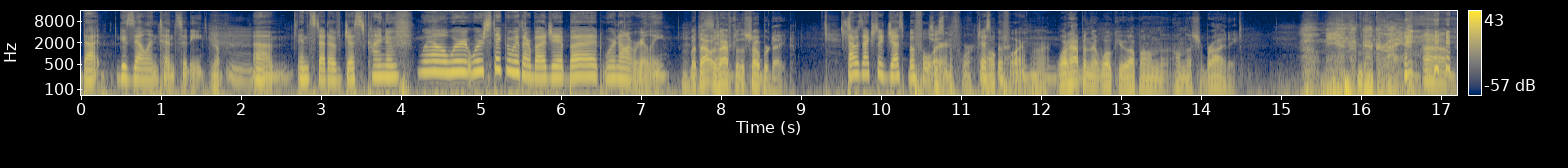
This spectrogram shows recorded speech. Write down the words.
that gazelle intensity. Yep. Um, instead of just kind of, well, we're we're sticking with our budget, but we're not really. But that was after the sober date. That was actually just before. Just before. Just Okay. before. All right. What happened that woke you up on on the sobriety? Oh man, I'm gonna cry. Um,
